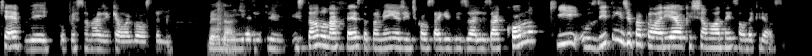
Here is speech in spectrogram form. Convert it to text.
quer ver o personagem que ela gosta ali. Verdade. E a gente, estando na festa também, a gente consegue visualizar como que os itens de papelaria é o que chamam a atenção da criança.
